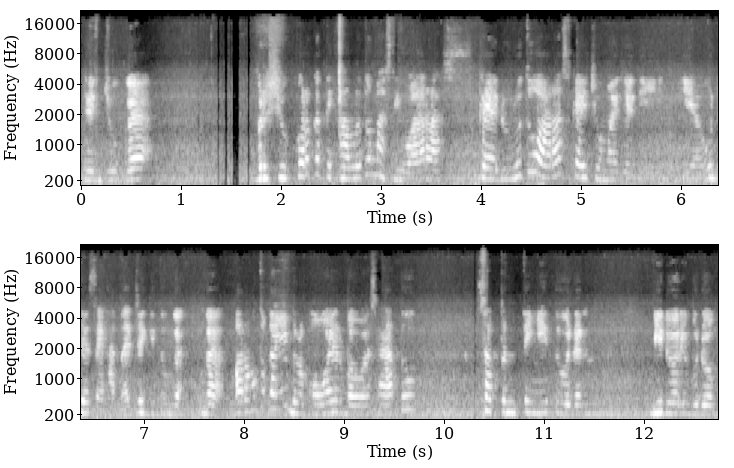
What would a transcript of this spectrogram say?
dan juga bersyukur ketika lu tuh masih waras. Kayak dulu tuh waras kayak cuma jadi ya udah sehat aja gitu. Nggak nggak orang tuh kayaknya belum aware bahwa sehat tuh sepenting itu. Dan di 2020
